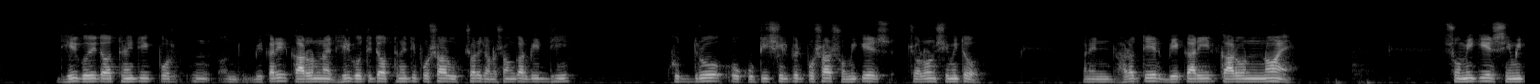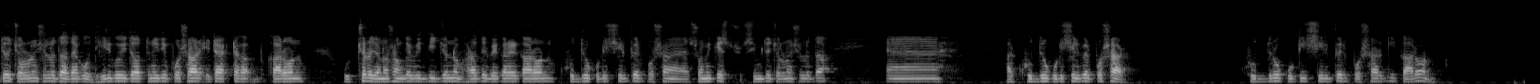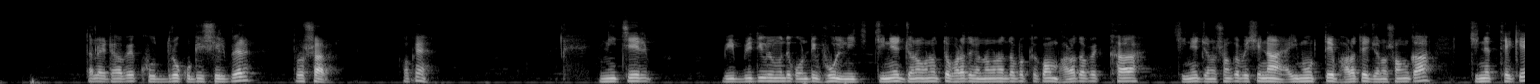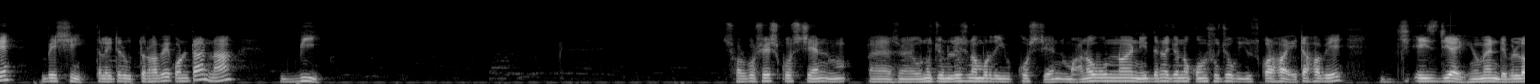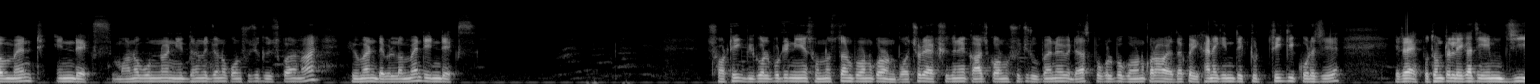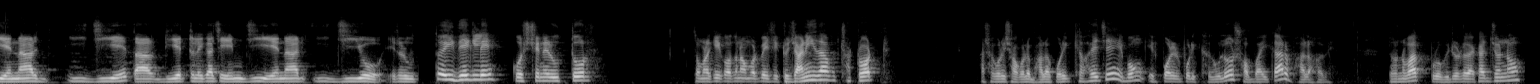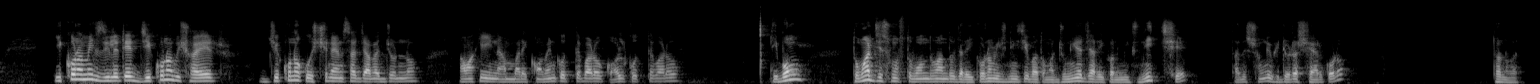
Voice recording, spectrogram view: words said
ধীর গতিতে অর্থনৈতিক বেকারির কারণ নয়। ধীর গতিতে অর্থনৈতিক প্রসার, উচ্চরে জনসংখ্যার বৃদ্ধি, ক্ষুদ্র ও কুটির শিল্পের প্রসার, শ্রমিকের চলন সীমিত। মানে ভারতের বেকারির কারণ নয়। শ্রমিকের সীমিত চলনশীলতা, দেখো ধীর গতিতে অর্থনৈতিক প্রসার, এটা একটা কারণ। উচ্চরে জনসংখ্যা বৃদ্ধির জন্য ভারতের বেকারের কারণ, ক্ষুদ্র কুটির শিল্পের প্রসার শ্রমিকের সীমিত চলনশীলতা আর ক্ষুদ্র কুটির শিল্পের প্রসার। ক্ষুদ্র কুটির শিল্পের প্রসার কি কারণ? তাহলে এটা হবে ক্ষুদ্র কুটির শিল্পের প্রসার। ওকে নিচের বিবৃতিগুলোর মধ্যে কোনটি ভুল? চীনের জনঘনত্ব, ভারতের জনঘনত্ব অপেক্ষা কম। ভারত অপেক্ষা চীনের জনসংখ্যা বেশি? না, এই মুহূর্তে ভারতের জনসংখ্যা চীনের থেকে বেশি। তাহলে এটার উত্তর হবে কোনটা? না বি সর্বশেষ কোশ্চেন উনচল্লিশ নম্বর কোশ্চেন মানব উন্নয়ন নির্ধারণের জন্য কোন সূচক ইউজ করা হয়? এটা হবে এইচডিআই হিউম্যান ডেভেলপমেন্ট ইন্ডেক্স মানব উন্নয়ন নির্ধারণের জন্য কোন সূচক ইউজ করা হয়? হিউম্যান ডেভেলপমেন্ট ইন্ডেক্স সঠিক বিকল্পটি নিয়ে শূন্যস্থান পূরণ করুন। বছরে একশো দিনের কাজ কর্মসূচির রূপায়ণে ড্যাশ প্রকল্প গ্রহণ করা হয়। দেখো, এখানে কিন্তু একটু ট্রিকই করেছে। এটা প্রথমটা লেখা আছে এম জি এন আর ইজিএ তার ডিএডটা লেখা আছে এম জি এন আর ইজিও এটার তো এই দেখলে কোশ্চেনের উত্তর। তোমরা কি কত নম্বর পেয়েছি একটু জানিয়ে দাও ছটপট আশা করি সকলে ভালো পরীক্ষা হয়েছে এবং এরপরের পরীক্ষাগুলো সবাইকার ভালো হবে। ধন্যবাদ পুরো ভিডিওটা দেখার জন্য। ইকোনমিক্স রিলেটেড যে কোনো বিষয়ের যে কোনো কোশ্চেন অ্যান্সার জানার জন্য আমাকে এই নাম্বারে কমেন্ট করতে পারো কল করতে পারো। এবং তোমার যে সমস্ত বন্ধুবান্ধব যারা ইকোনমিক্স নিচ্ছে বা তোমার জুনিয়র যারা ইকোনমিক্স নিচ্ছে, তাদের সঙ্গে ভিডিওটা শেয়ার করো। ধন্যবাদ।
